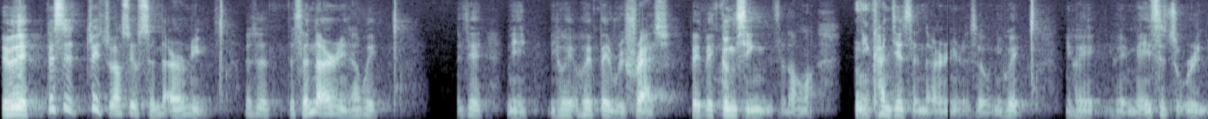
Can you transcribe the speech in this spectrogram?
对不对？但是最主要是有神的儿女，就是神的儿女他会，而且你你会会被 refresh，被被更新，你知道吗？你看见神的儿女的时候，你会你会你会每一次主日你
